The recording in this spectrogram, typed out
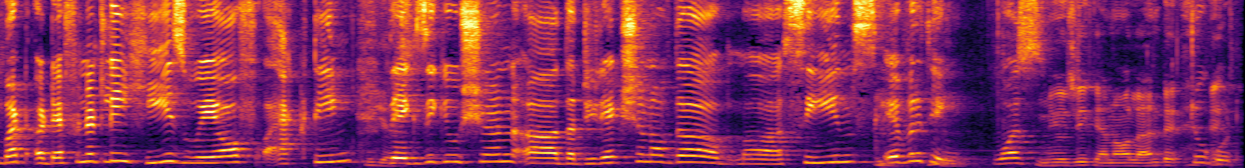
But uh, definitely his way of acting, the execution, uh, the direction of the uh, scenes, everything was music and all, and Too good.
